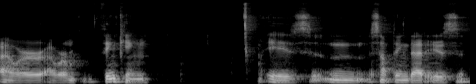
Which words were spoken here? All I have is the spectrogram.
our our thinking is something that is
